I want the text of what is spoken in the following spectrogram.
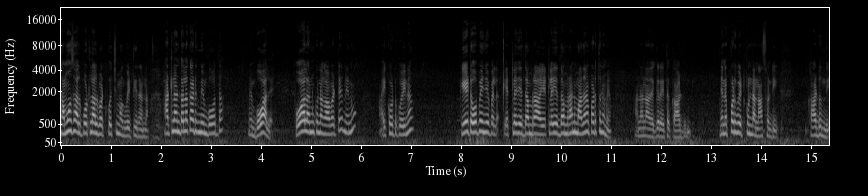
సమోసాలు పొట్లాలు పట్టుకొచ్చి మాకు పెట్టిరన్న. అట్లాంటి వాళ్ళ కాడికి మేము పోవద్దా మేము పోవాలి. పోవాలనుకున్నా కాబట్టి నేను హైకోర్టుకు పోయినా గేట్ ఓపెన్ చెప్పాలి ఎట్లా చేద్దాం రా ఎట్లా చేద్దాం రా అని మదన పడుతున్నాం మేము. అన్న నా దగ్గర అయితే కార్డు ఉంది. నేను ఎప్పటికి పెట్టుకుంటాను నా సొంటి కార్డు ఉంది.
